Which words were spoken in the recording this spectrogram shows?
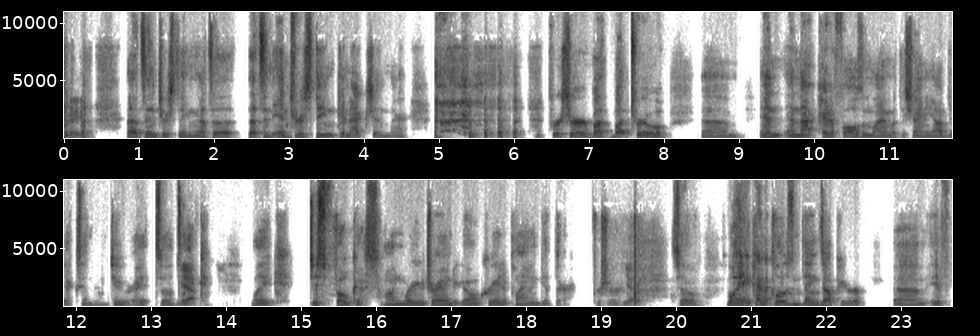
right? That's interesting. That's a that's an interesting connection there. For sure. But but true. Um and and that kind of falls in line with the shiny object syndrome too, right? So it's yeah. like like just focus on where you're trying to go, create a plan and get there for sure. Yeah. So, well, hey, kind of closing things up here. Um, if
